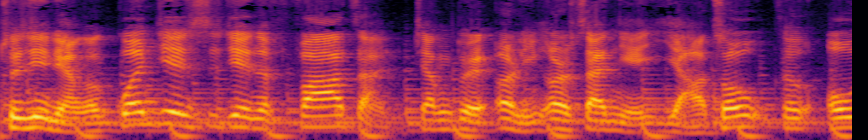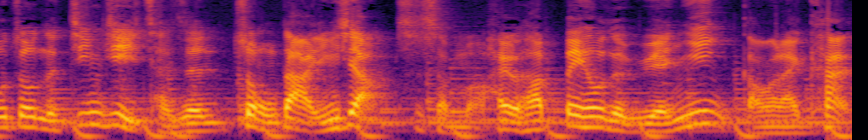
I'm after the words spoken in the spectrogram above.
最近两个关键事件的发展，将对二零二三年亚洲跟欧洲的经济产生重大影响，是什么？还有它背后的原因，赶快来看。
